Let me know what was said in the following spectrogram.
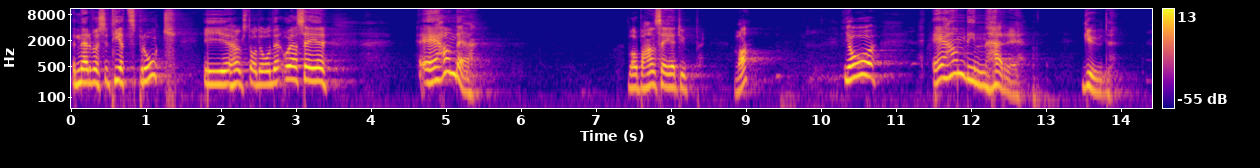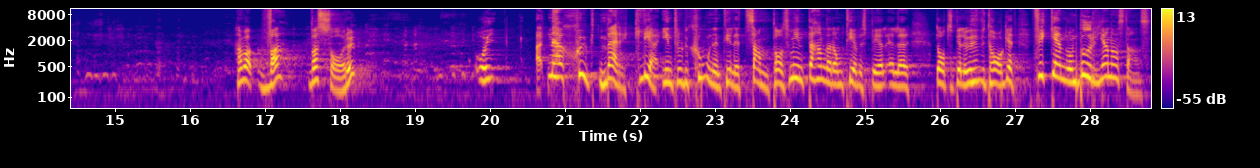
nervositetsspråk i högstadieålder, och jag säger, är han det? Varpå han säger typ, va? Ja, är han din Herre, Gud? Han bara, va? Vad sa du? Och den här sjukt märkliga introduktionen till ett samtal som inte handlade om tv-spel eller datorspel överhuvudtaget fick ändå en början någonstans.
